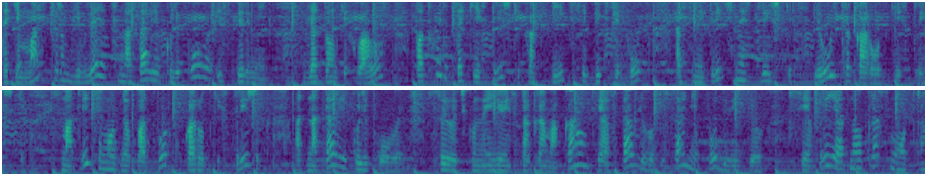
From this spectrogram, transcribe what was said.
Таким мастером является Наталья Куликова из Перми. Для тонких волос подходят такие стрижки, как пикси, пикси-боб, асимметричные стрижки и ультракороткие стрижки. Смотрите модную подборку коротких стрижек от Натальи Куликовой. Ссылочку на ее инстаграм-аккаунт я оставлю в описании под видео. Всем приятного просмотра!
